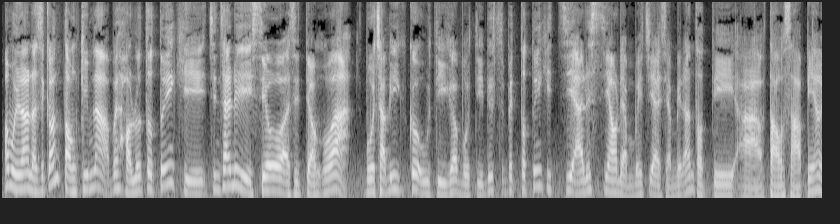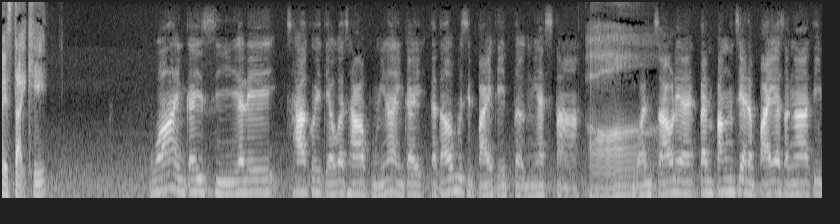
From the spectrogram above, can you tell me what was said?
我梅郎嗱是讲当剑啦，要学到倒转去，凊彩你烧还是中午啊？无插伊个有啲个无啲，你是要倒转去食，你烧凉要食，上面咱到啲啊豆沙边会使去。我应该是迄个炒粿条个炒盘啦，应该但系我唔是摆地凳嘅啥。哦。玩走咧，变帮只就摆个啥啊啲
